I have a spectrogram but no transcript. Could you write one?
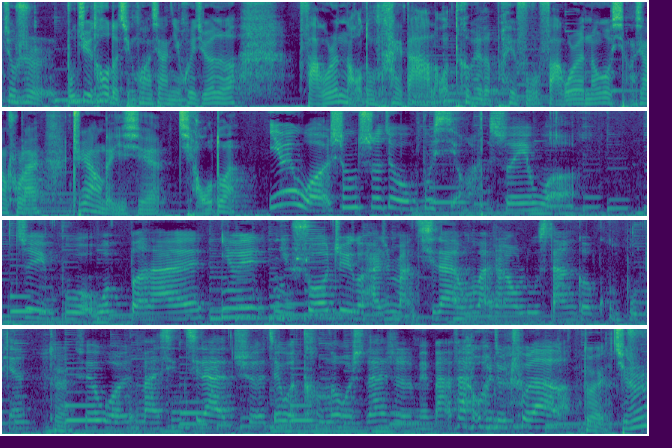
就是不剧透的情况下，你会觉得。法国人脑洞太大了，我特别的佩服法国人能够想象出来这样的一些桥段。因为我生吃就不喜欢，所以我。这一部我本来因为你说这个还是蛮期待的，我们晚上要录三个恐怖片，对，所以我满心期待的去了，结果疼的我实在是没办法，我就出来了。对，其实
